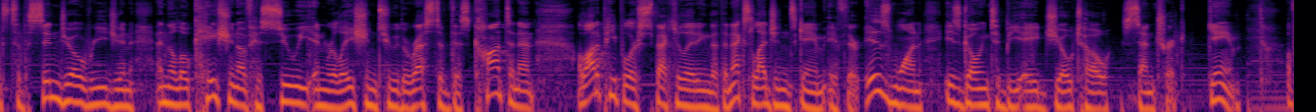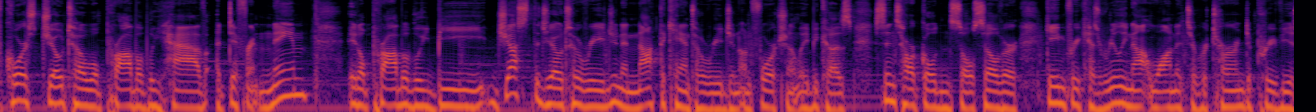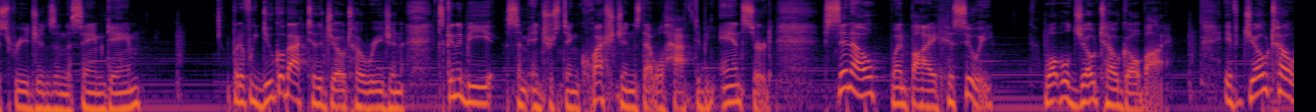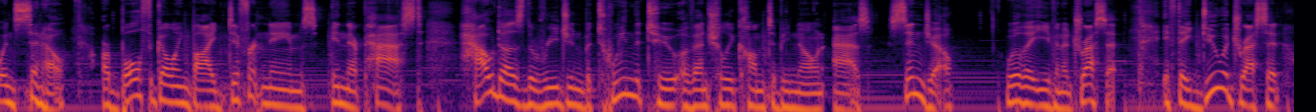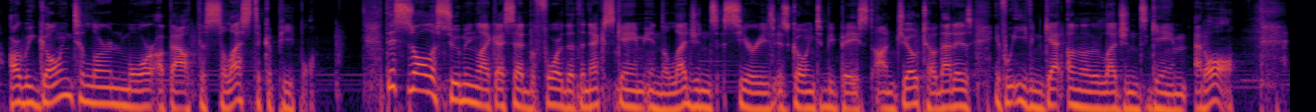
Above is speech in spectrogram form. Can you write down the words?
to the Sinjoh region, and the location of Hisui in relation to the rest of this continent, a lot of people are speculating that the next Legends game, if there is one, is going to be a Johto centric game. Of course, Johto will probably have a different name. It'll probably be just the Johto region and not the Kanto region, unfortunately, because since Heart Gold and Soul Silver, Game Freak has really not wanted to return to previous regions in the same game. But if we do go back to the Johto region, it's going to be some interesting questions that will have to be answered. Sinnoh went by Hisui. What will Johto go by? If Johto and Sinnoh are both going by different names in their past, how does the region between the two eventually come to be known as Sinjoh? Will they even address it? If they do address it, are we going to learn more about the Celestica people? This is all assuming, like I said before, that the next game in the Legends series is going to be based on Johto. That is, if we even get another Legends game at all.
